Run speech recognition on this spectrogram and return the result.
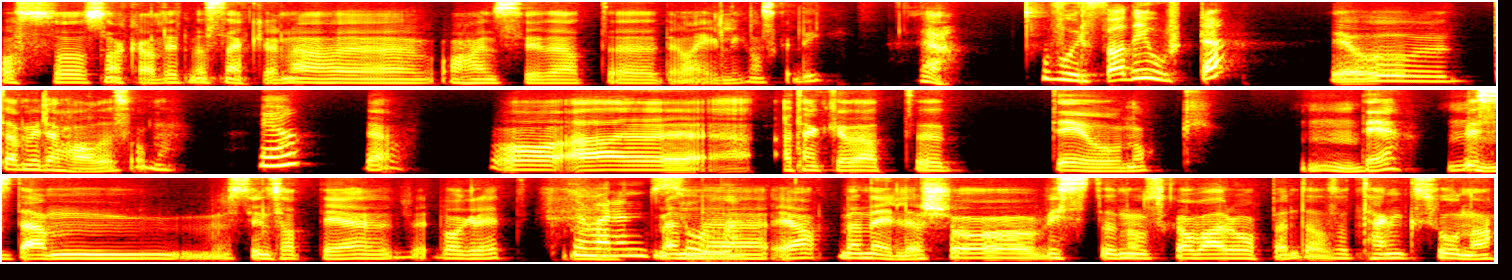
Og så snakka jeg litt med snekkeren, eh, og han sier at det var egentlig ganske digg. ja. Hvorfor hadde de gjort det? Jo, de ville ha det sånn. Ja. Ja. Og jeg, jeg tenker at det er jo nok, Mm. det. Mm. Hvis de syns at det var greit. Det var en Men, zone. eh, ja, men ellers, så, hvis det nå skal være åpent, altså tenk soner.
